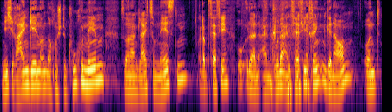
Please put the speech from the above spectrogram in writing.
Nicht reingehen und noch ein Stück Kuchen nehmen, sondern gleich zum nächsten. Oder Pfeffi. Oder ein, oder ein Pfeffi trinken, genau. Und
